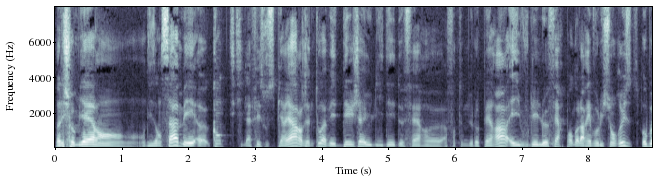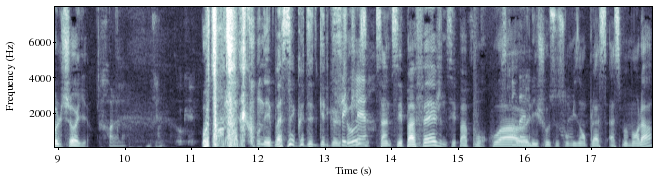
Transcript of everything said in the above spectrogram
dans les chaumières en, en disant ça. Mais euh, quand il a fait Suspiria, Argento avait déjà eu l'idée de faire euh, un fantôme de l'opéra et il voulait le faire pendant la révolution russe au Bolchoï. Oh là là. Autant dire qu'on est passé à côté de quelque chose. clair. Ça ne s'est pas fait. Je ne sais pas pourquoi euh, les choses se sont mises en place à ce moment-là.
